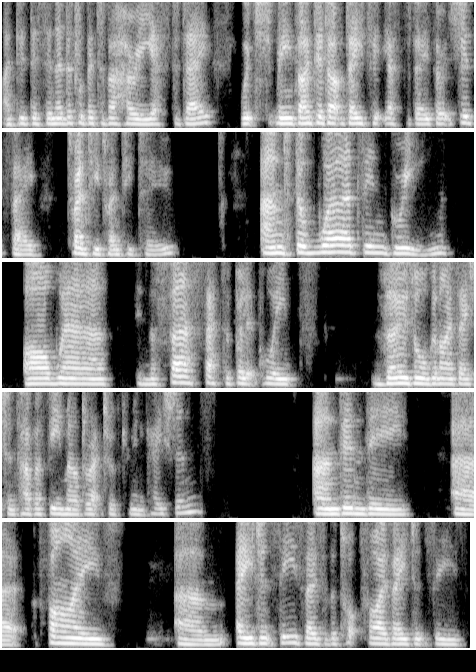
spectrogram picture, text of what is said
I did this in a little bit of a hurry yesterday, which means I did update it yesterday, so it should say 2022. And the words in green are where in the first set of bullet points, those organizations have a female director of communications. And in the uh, five um, agencies, those are the top five agencies,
